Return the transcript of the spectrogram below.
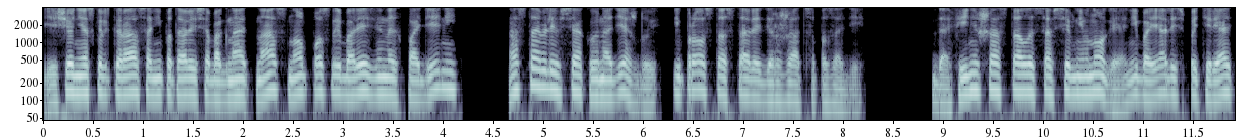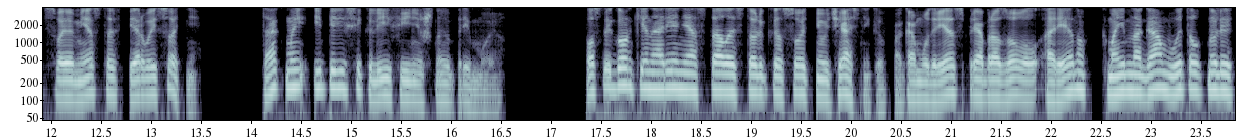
Еще несколько раз они пытались обогнать нас, но после болезненных падений оставили всякую надежду и просто стали держаться позади. До финиша осталось совсем немного, и они боялись потерять свое место в первой сотне. Так мы и пересекли финишную прямую. После гонки на арене осталось только сотни участников. Пока мудрец преобразовывал арену, к моим ногам вытолкнули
